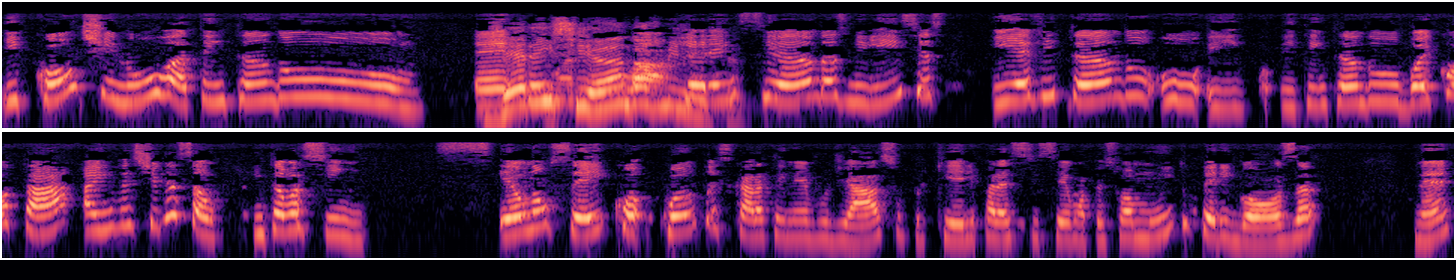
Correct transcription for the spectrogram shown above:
e continua tentando... é, Gerenciando as milícias. gerenciando as milícias e evitando o e, e tentando boicotar a investigação. Então, assim, eu não sei qu- quanto esse cara tem nervo de aço, porque ele parece ser uma pessoa muito perigosa, né?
